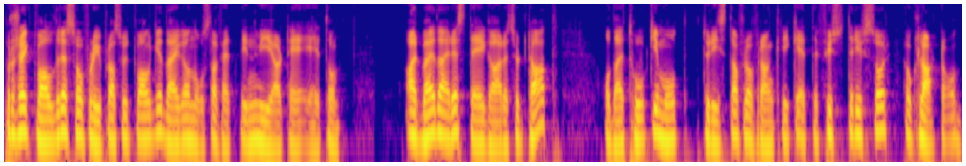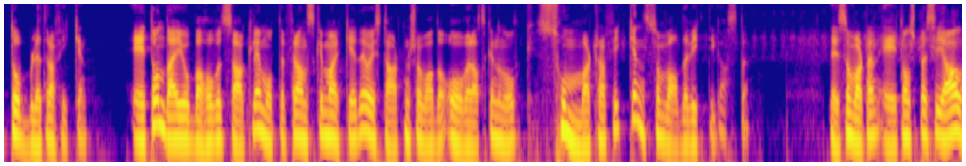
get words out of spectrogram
Prosjekt Valdres og flyplassutvalget de ga nå stafettpinnen videre til Eton. Arbeidet deres det ga resultat, og de tok imot turister fra Frankrike etter første driftsår og klarte å doble trafikken. Eton de jobba hovedsakelig mot det franske markedet, og i starten så var det overraskende nok sommertrafikken som var det viktigste. Det som ble en Aton spesial,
